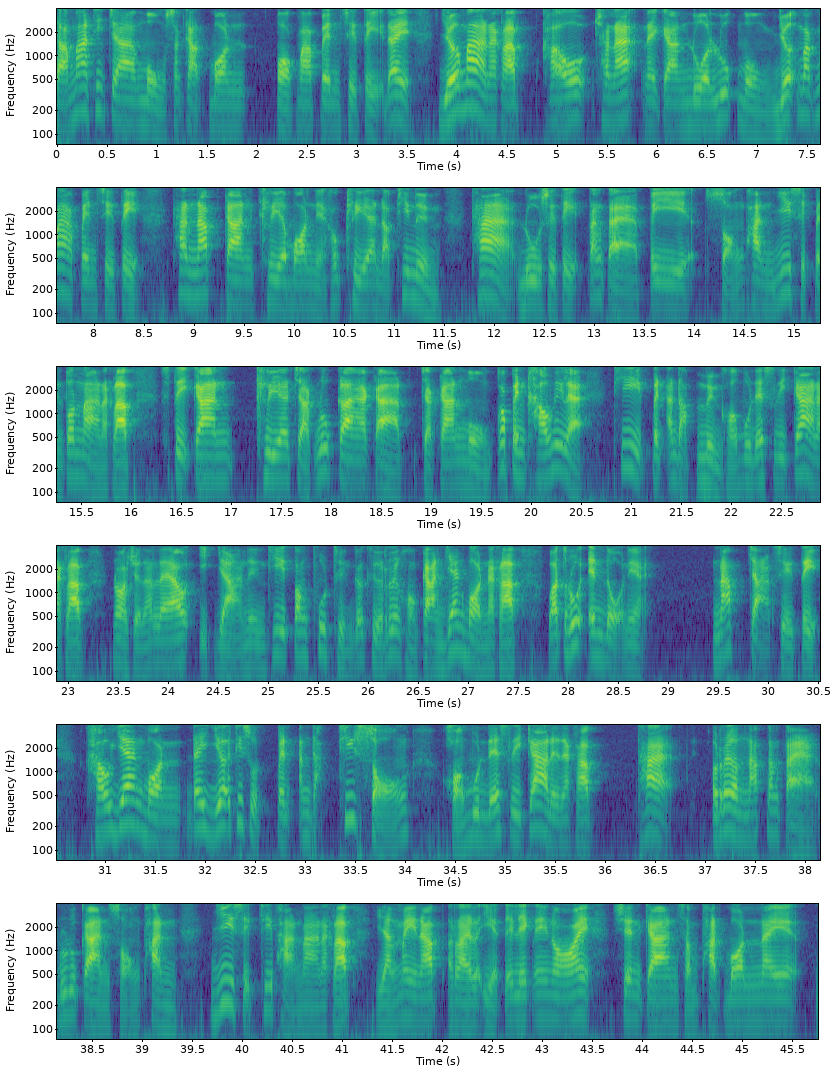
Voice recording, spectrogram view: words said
สามารถที่จะหม่งสกัดบอล ออกมาเป็นสิติได้เยอะมากนะครับ เขาชนะในการดวลลูกมง เยอะมากๆเป็นสิติ ถ้านับการเคลียร์บอลเนี่ยเขาเคลียร์อันดับที่ 1ถ้าดูสถิติตั้งแต่ปี 2020 เป็นต้นมานะครับ สถิติการเคลียร์จากลูกกลางอากาศจากการหม่งก็เป็นเขานี่แหละ ที่เป็นอันดับหนึ่งของบูเดสลีกานะครับ นอกจากนั้นแล้วอีกอย่างหนึ่งที่ต้องพูดถึงก็คือเรื่องของการแย่งบอลนะครับ วัตรุเอนโดเนี่ยนับจากสถิติ เขาแย่งบอลได้เยอะที่สุดเป็นอันดับที่ 2 ของบุนเดสลีกาเลยนะครับ ถ้าเริ่มนับตั้งแต่ฤดูกาล 2020 ที่ผ่านมานะครับ ยังไม่นับรายละเอียดเล็กๆน้อยๆ เช่นการสัมผัสบอลใน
